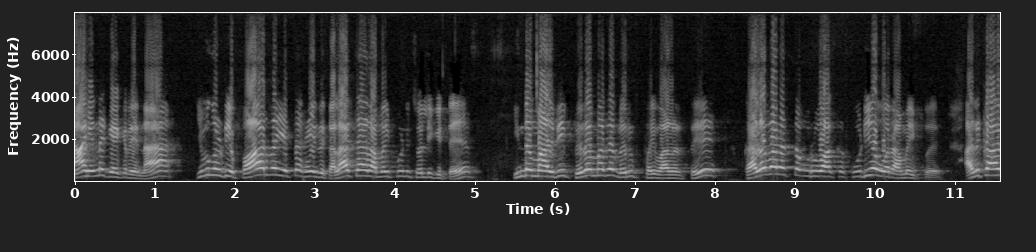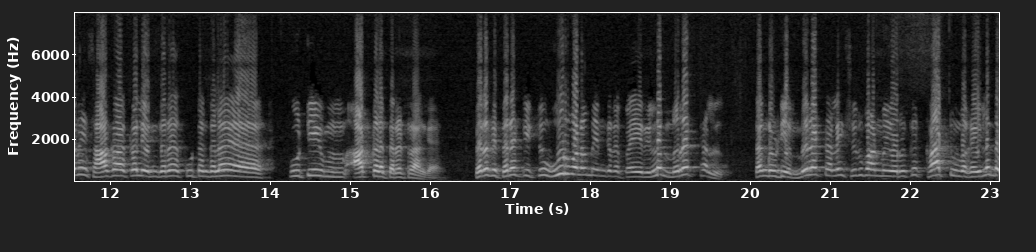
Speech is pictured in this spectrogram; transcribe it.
நான் என்ன கேட்கிறேன்னா இவங்களுடைய பார்வை எத்தகையது? கலாச்சார அமைப்புன்னு சொல்லிக்கிட்டு இந்த மாதிரி பிரமத வெறுப்பை வளர்த்து கலவரத்தை உருவாக்கக்கூடிய ஒரு அமைப்பு. அதுக்காகவே சாகாக்கள் என்கிற கூட்டங்களை கூட்டி ஆட்களை திரட்டுறாங்க. பிறகு திரட்டிட்டு ஊர்வலம் என்கிற பெயரில் மிரட்டல். தங்களுடைய மிரட்டலை சிறுபான்மையோருக்கு காட்டும் வகையில் இந்த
